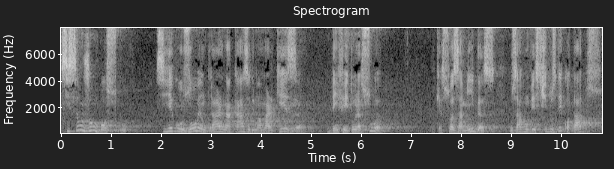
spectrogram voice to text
Se São João Bosco se recusou a entrar na casa de uma marquesa, benfeitora sua, porque as suas amigas usavam vestidos decotados.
